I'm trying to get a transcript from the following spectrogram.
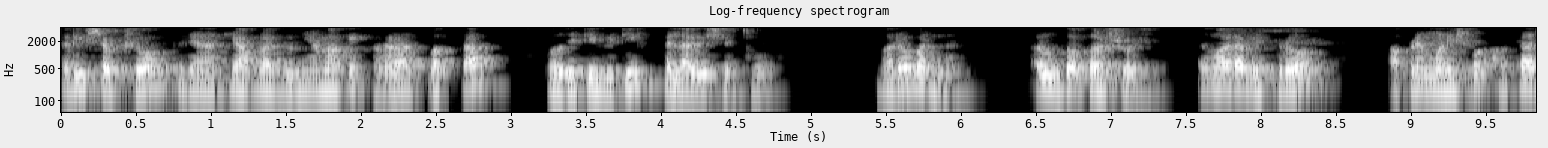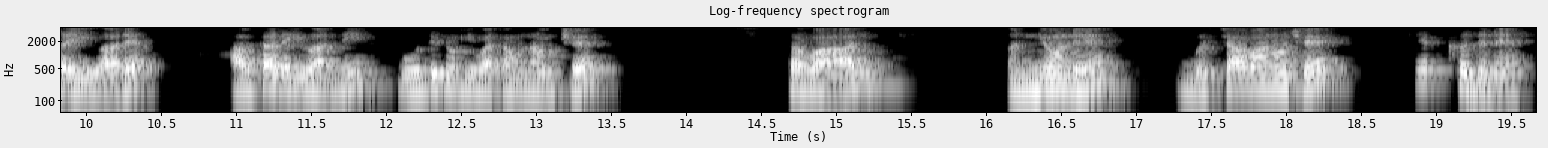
કરી શકશો જેનાથી આપણા દુનિયામાં કંઈક હકારાત્મકતા પોઝિટિવિટી ફેલાવી શકીએ. બરોબર ને? આવું તો કરશો જ. મારા મિત્રો, આપણે મળીશું આવતા રવિવારે. આવતા રવિવારની બોલતી ટૂંકી વાતાનું નામ છે સવાલ અન્યોને બચાવવાનો છે કે ખુદને?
